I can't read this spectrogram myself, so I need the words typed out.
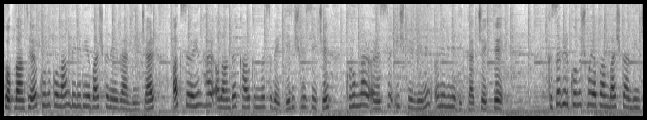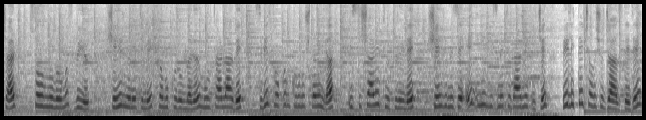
Toplantıya konuk olan Belediye Başkanı Evren Dinçer, Aksaray'ın her alanda kalkınması ve gelişmesi için kurumlar arası işbirliğinin önemine dikkat çekti. Kısa bir konuşma yapan Başkan Dinçer, sorumluluğumuz büyük. Şehir yönetimi, kamu kurumları, muhtarlar ve sivil toplum kuruluşlarıyla istişare kültürüyle şehrimize en iyi hizmeti vermek için birlikte çalışacağız dedi,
